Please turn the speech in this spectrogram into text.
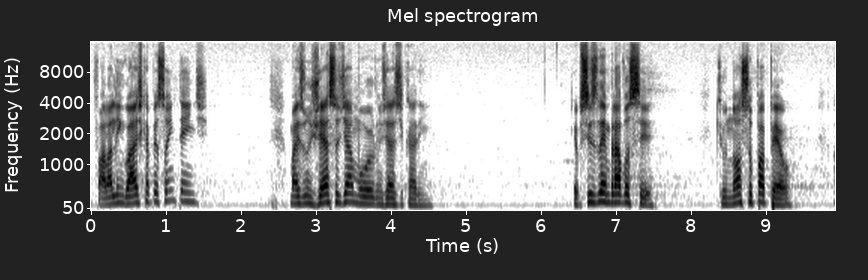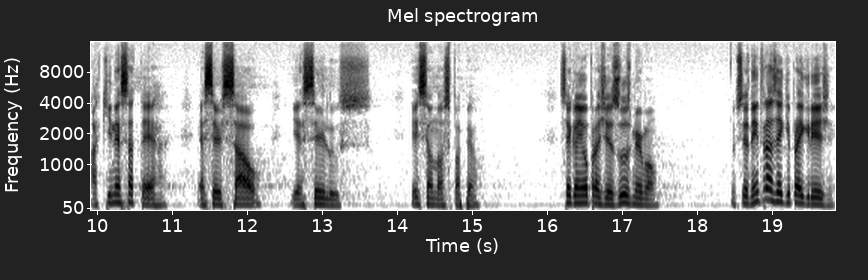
Fala a linguagem que a pessoa entende. Mas um gesto de amor, um gesto de carinho. Eu preciso lembrar você que o nosso papel aqui nessa terra é ser sal e é ser luz. Esse é o nosso papel. Você ganhou para Jesus, meu irmão? Não precisa nem trazer aqui para a igreja.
